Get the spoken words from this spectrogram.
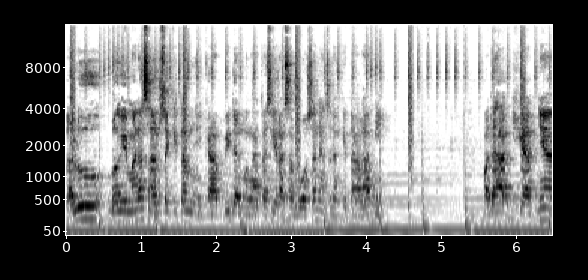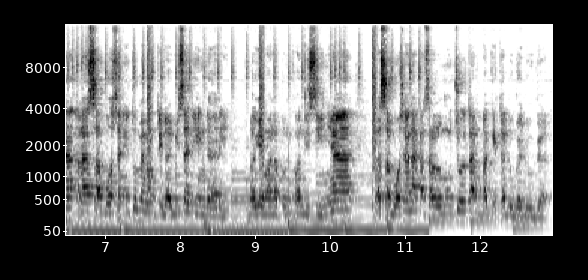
Lalu, bagaimana seharusnya kita menyikapi dan mengatasi rasa bosan yang sedang kita alami? Pada hakikatnya, rasa bosan itu memang tidak bisa dihindari. Bagaimanapun kondisinya, rasa bosan akan selalu muncul tanpa kita duga-duga.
